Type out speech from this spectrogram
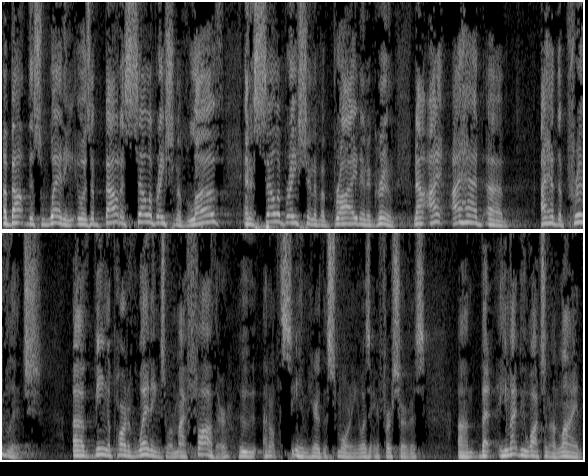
about this wedding. It was about a celebration of love and a celebration of a bride and a groom. Now, I, I had, uh, I had the privilege of being a part of weddings where my father, who I don't see him here this morning, it wasn't your first service, um, but he might be watching online.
